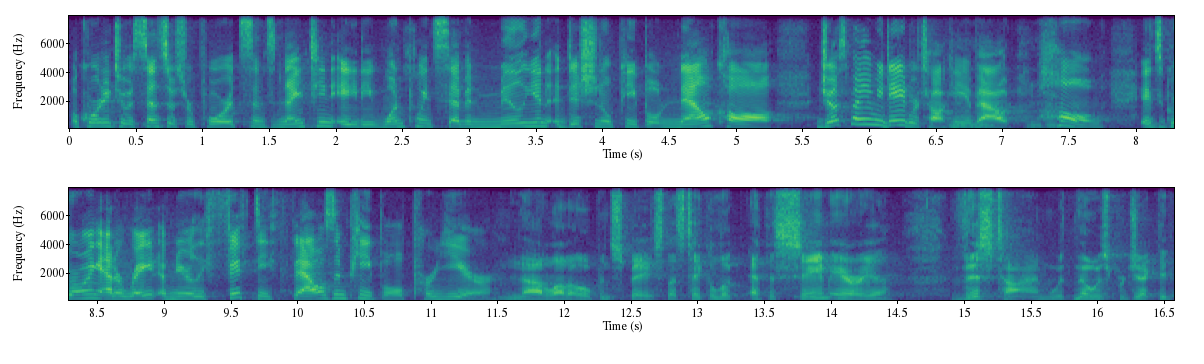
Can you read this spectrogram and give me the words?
According to a census report, since 1980, 1.7 million additional people now call just Miami Dade we're talking mm -hmm. about mm -hmm. home. It's growing at a rate of nearly 50,000 people per year. Not a lot of open space. Let's take a look at the same area area, this time with NOAA's projected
